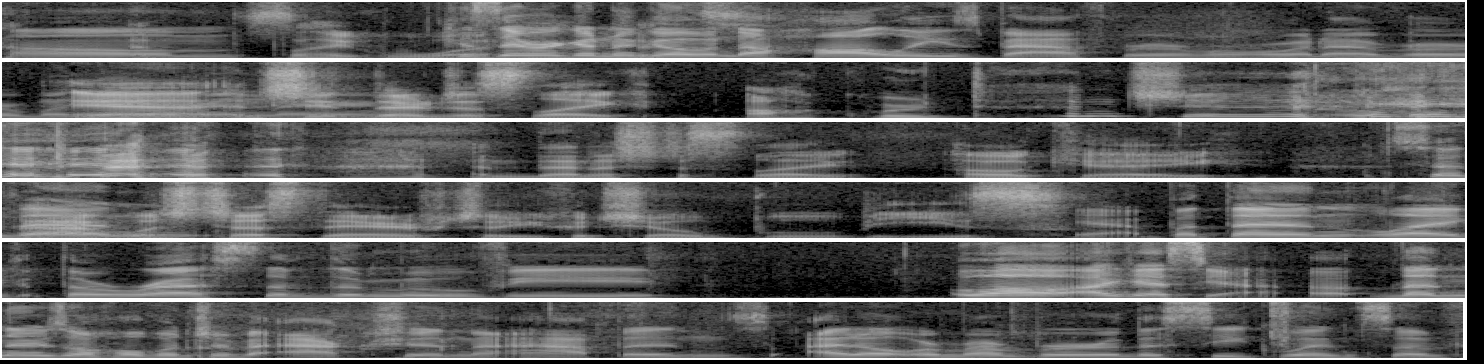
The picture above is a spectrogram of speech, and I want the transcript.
Um, it's like what? because they were gonna go into Holly's bathroom or whatever. When yeah, and she they're just like awkward tension, and then it's just like okay, so then that was just there so you could show boobies. Yeah, but then like the rest of the movie, well, I guess yeah. Uh, then there's a whole bunch of action that happens. I don't remember the sequence of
